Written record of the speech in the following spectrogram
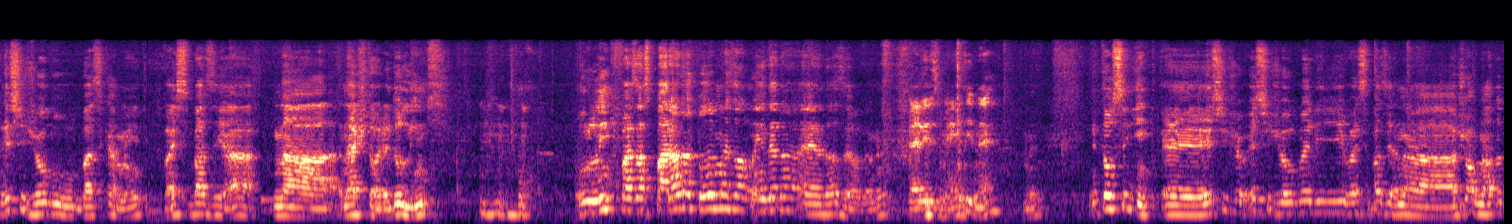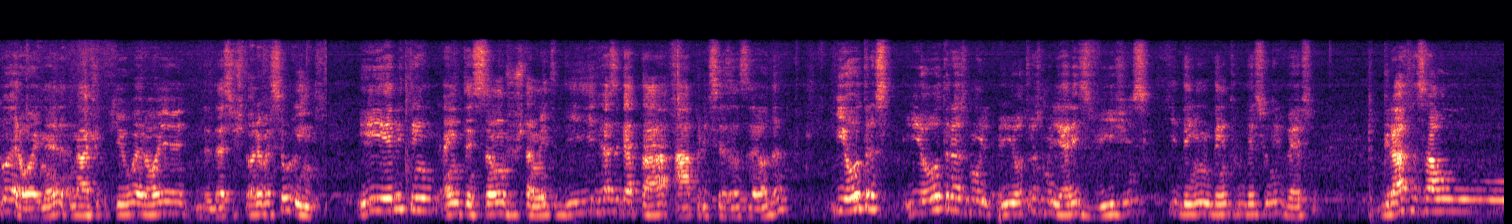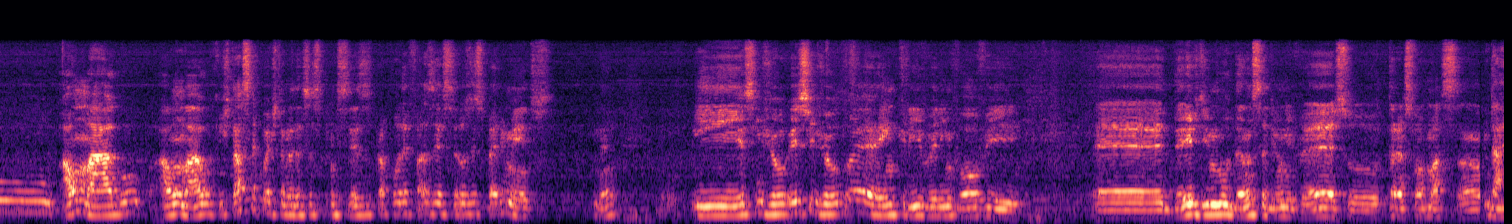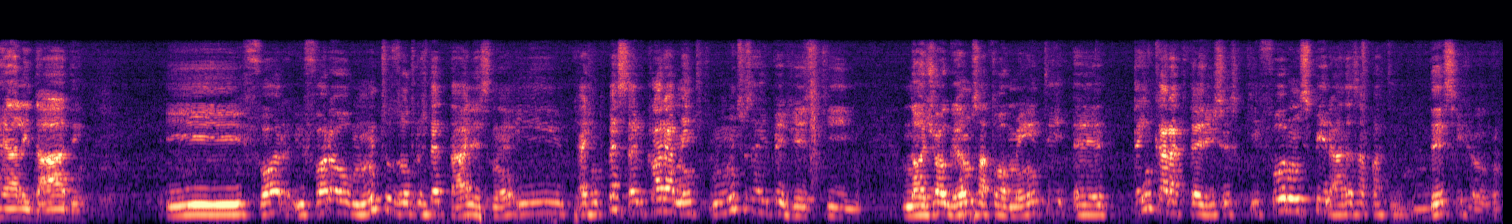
Esse jogo, basicamente, vai se basear na, na história do Link. O Link faz as paradas todas, mas a lenda é da, é da Zelda, né? Felizmente, né? né? Então é o seguinte, é, esse, jo esse jogo ele vai se basear na jornada do herói, né? Na, que o herói dessa história vai ser o Link. E ele tem a intenção justamente de resgatar a princesa Zelda e outras, e outras, e outras mulheres virgens que tem dentro desse universo, graças ao, ao mago, a um mago que está sequestrando essas princesas para poder fazer seus experimentos, né? E esse jogo, esse jogo é incrível, ele envolve é, desde mudança de universo, transformação da realidade e fora, e fora muitos outros detalhes, né? E a gente percebe claramente que muitos RPGs que nós jogamos atualmente é, têm características que foram inspiradas a partir desse jogo.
